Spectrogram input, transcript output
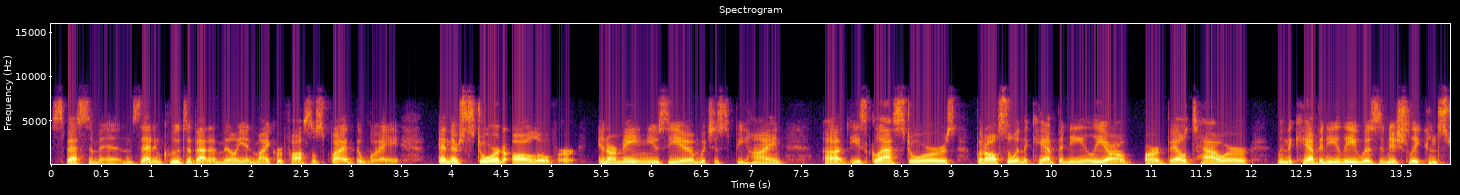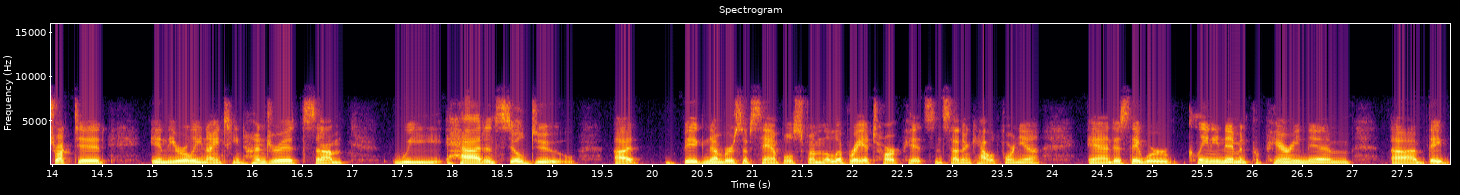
specimens. That includes about a million microfossils, by the way. And they're stored all over in our main museum, which is behind uh, these glass doors, but also in the Campanile, our, our bell tower. When the Campanile was initially constructed in the early 1900s, um, we had and still do uh, big numbers of samples from the La Brea tar pits in Southern California. And as they were cleaning them and preparing them, uh, they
